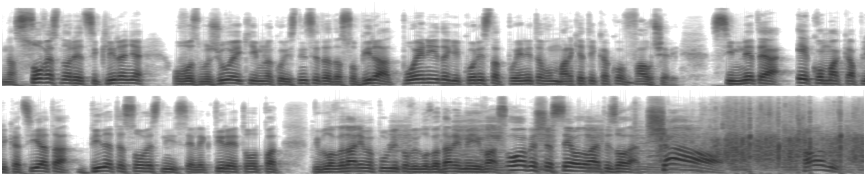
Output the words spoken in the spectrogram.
на совесно рециклирање, овозможувајќи им на корисниците да собираат поени и да ги користат поените во маркети како ваучери. Симнете ја Екомак апликацијата, бидете совесни и селектирајте отпад. Ви благодариме публико, ви благодариме и вас. Ова беше се од оваа епизода. Чао! Хала ви!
